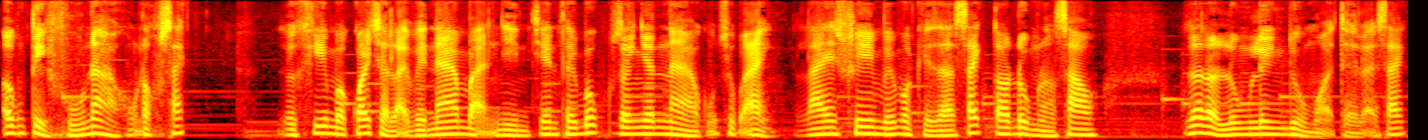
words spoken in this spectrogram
ông tỷ phú nào cũng đọc sách. Rồi khi mà quay trở lại Việt Nam bạn nhìn trên Facebook doanh nhân nào cũng chụp ảnh, livestream với một cái giá sách to đùng đằng sau. Rất là lung linh đủ mọi thể loại sách.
